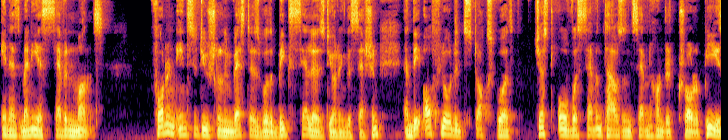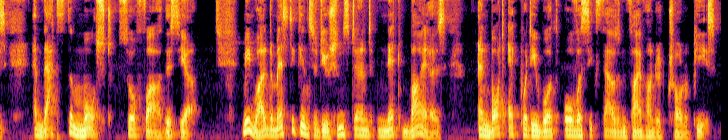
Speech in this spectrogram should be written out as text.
in as many as seven months. Foreign institutional investors were the big sellers during the session and they offloaded stocks worth just over 7,700 crore rupees, and that's the most so far this year. Meanwhile, domestic institutions turned net buyers and bought equity worth over 6,500 crore rupees.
